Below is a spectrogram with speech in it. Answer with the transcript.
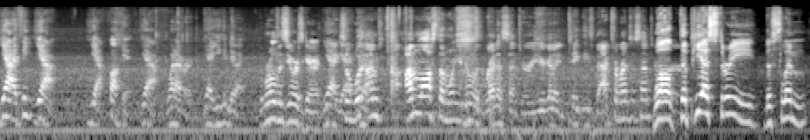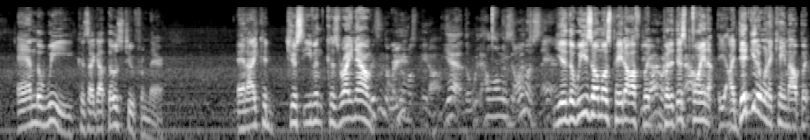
Yeah, I think. Yeah, yeah. Fuck it. Yeah, whatever. Yeah, you can do it. The world is yours, Garrett. Yeah, Garrett. So what? yeah. I'm I'm lost on what you're doing with Rent a Center. You're gonna take these back to Rent a Center? Well, or- the PS3, the Slim, and the Wii, because I got those two from there. And I could just even because right now, Isn't the Wii almost paid off? yeah. The how long is It's it? almost there. yeah, the Wii's almost paid off, You got it but but at this out, point, right? I did get it when it came out, but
